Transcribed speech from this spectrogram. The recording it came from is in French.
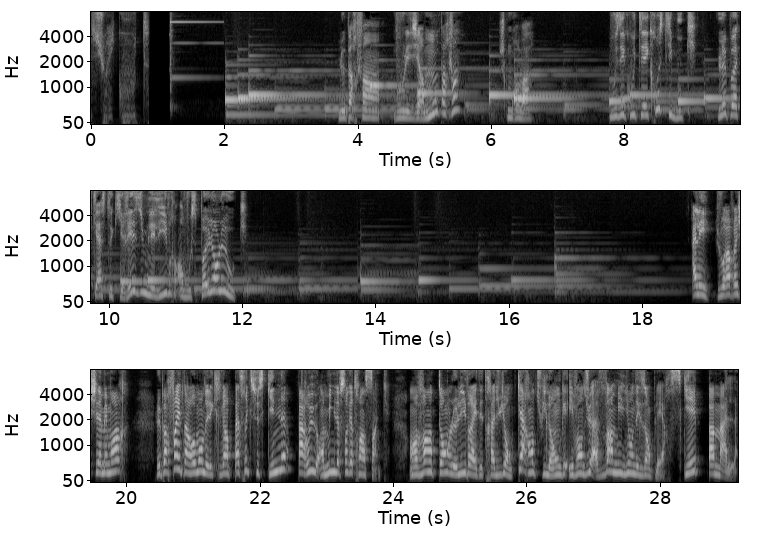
Sur écoute. Le parfum, vous voulez dire mon parfum? Je comprends pas. Vous écoutez Krusty Book, le podcast qui résume les livres en vous spoilant le hook. Allez, je vous rafraîchis la mémoire Le parfum est un roman de l'écrivain Patrick Susskind, paru en 1985. En 20 ans, le livre a été traduit en 48 langues et vendu à 20 millions d'exemplaires, ce qui est pas mal.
